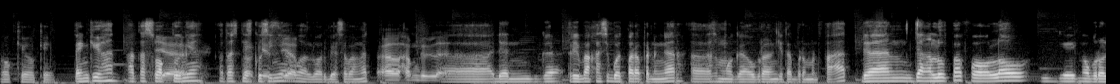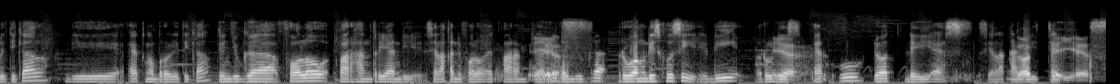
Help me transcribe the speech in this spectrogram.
Oke oke. Thank you Han atas Iya. waktunya, atas diskusinya. siap. Wah luar biasa banget. Alhamdulillah. Eh, dan juga terima kasih buat para pendengar. Eh, semoga obrolan kita bermanfaat. Dan jangan lupa follow IG Ngobrolitikal di @ngobrolitikal dan juga follow Farhan Triandi. Silakan di follow @farhan Triandi Yes. dan juga ruang diskusi di rudis ru.dis. Silakan dicek DIS.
